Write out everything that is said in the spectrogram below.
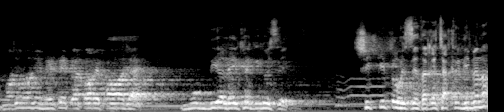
মাঝে মাঝে নেটে পেপারে পাওয়া যায়। মুখ দিয়ে লেখে কি হয়েছে শিক্ষিত হয়েছে তাকে চাকরি দিবে না।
